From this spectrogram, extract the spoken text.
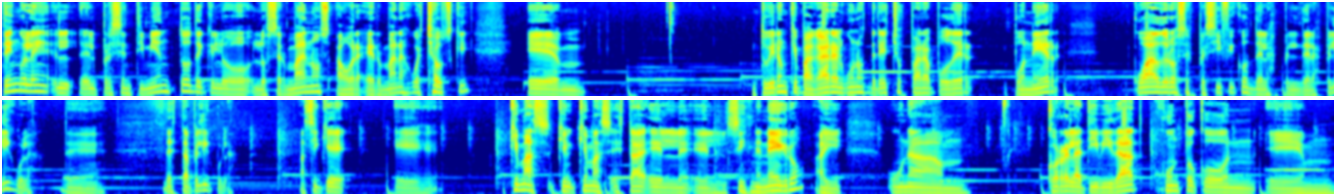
Tengo el, presentimiento de que los hermanos, ahora hermanas Wachowski, em, tuvieron que pagar algunos derechos para poder poner cuadros específicos de las, de las películas, de, esta película. Así que, eh, ¿qué más? ¿Qué, más? Está el, cisne negro, hay una mm, correlatividad junto con em,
